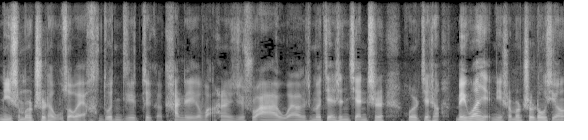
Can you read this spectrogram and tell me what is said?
你什么时候吃它无所谓。很多你这这个看这个网上就说啊，我要什么健身前吃或者健身没关系，你什么时候吃都行，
